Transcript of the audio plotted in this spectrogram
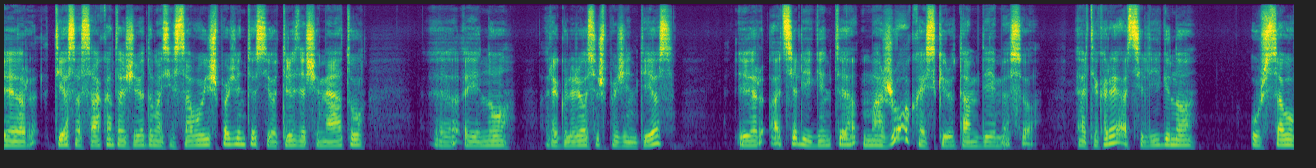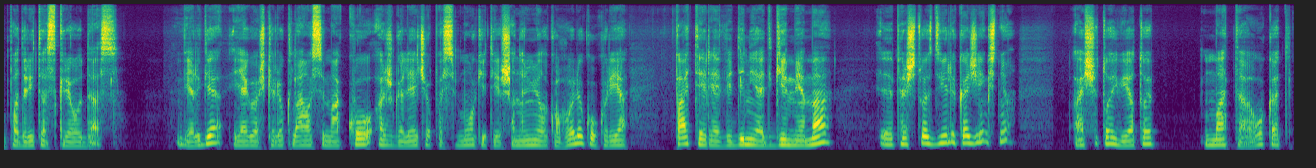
Ir tiesą sakant, aš žiūrėdamas į savo išpažintis, jau 30 metų e, einu reguliarios išpažinties ir atsilyginti mažokai skiriu tam dėmesio ar tikrai atsilygino už savo padarytas skriaudas. Vėlgi, jeigu aš keliu klausimą, ko aš galėčiau pasimokyti iš anoniminių alkoholikų, kurie patiria vidinį atgimimą e, per šitos 12 žingsnių, aš šitoj vietoj matau, kad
